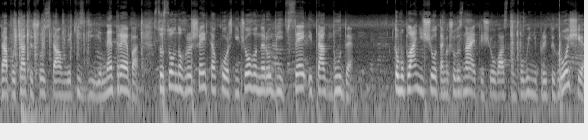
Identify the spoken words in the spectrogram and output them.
да, почати щось там, якісь дії. Не треба. Стосовно грошей також нічого не робіть, все і так буде. Тому плані, що там, якщо ви знаєте, що у вас там повинні прийти гроші,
